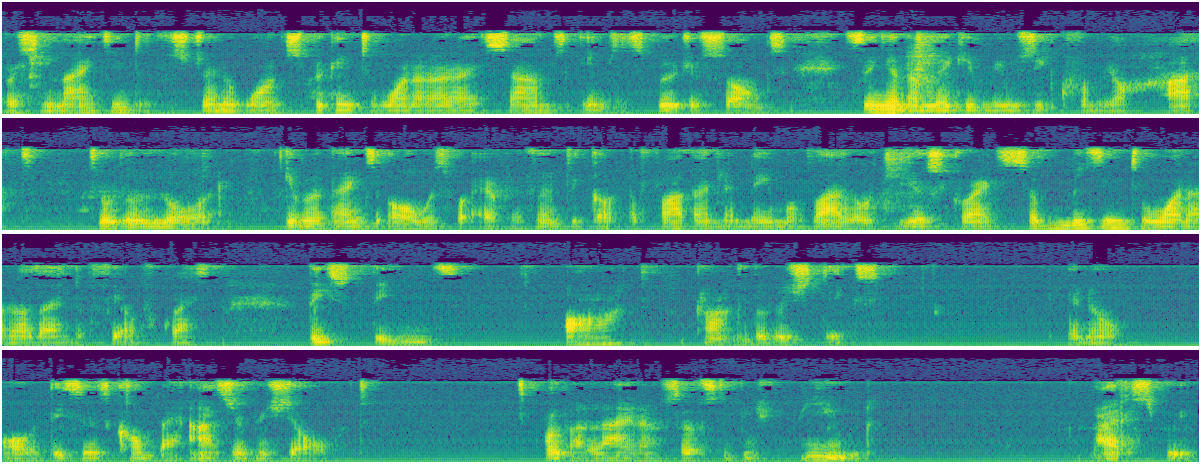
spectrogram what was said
verse 19 to verse 21, speaking to one another in psalms, hymns, and spiritual songs, singing and making music from your heart to the Lord, giving thanks always for everything to God the Father in the name of our Lord Jesus Christ, submitting to one another in the fear of Christ. These things are characteristics, you know, all these things come by as a result of allowing ourselves to be filled by the Spirit.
